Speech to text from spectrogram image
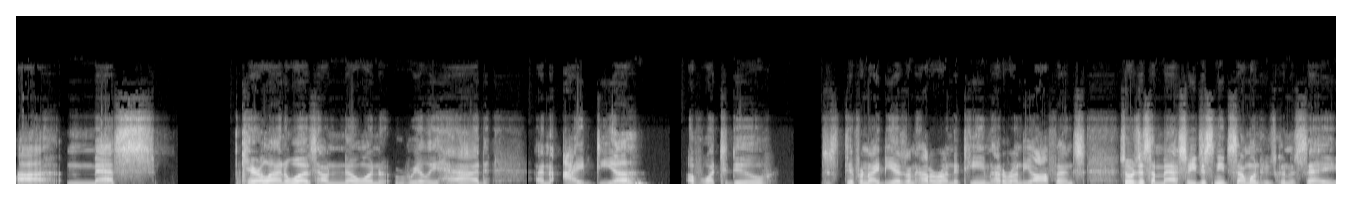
uh, mess Carolina was, how no one really had an idea of what to do, just different ideas on how to run the team, how to run the offense. So it's just a mess. So you just need someone who's going to say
